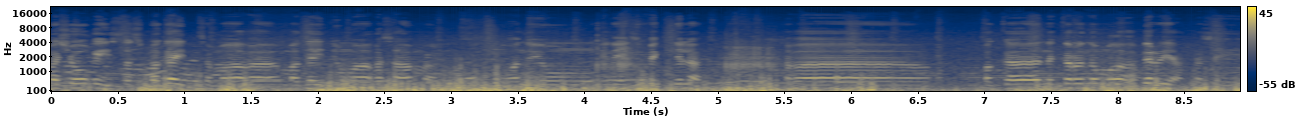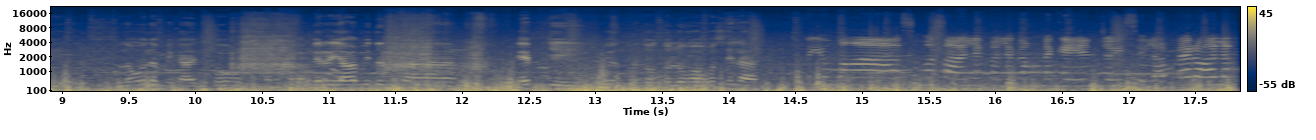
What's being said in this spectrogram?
ma-showcase, tapos mag-guide sa mga, mag-guide yung mga kasama. Kung ano yung ina-expect nila. Saka, pagka nagkaroon ng mga aberya, kasi unang-una mekaniko ako. Aberya kami dun sa FJ, yun, matutulungan ko sila. Ito yung mga sumasali talagang nag enjoy sila. Pero alam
